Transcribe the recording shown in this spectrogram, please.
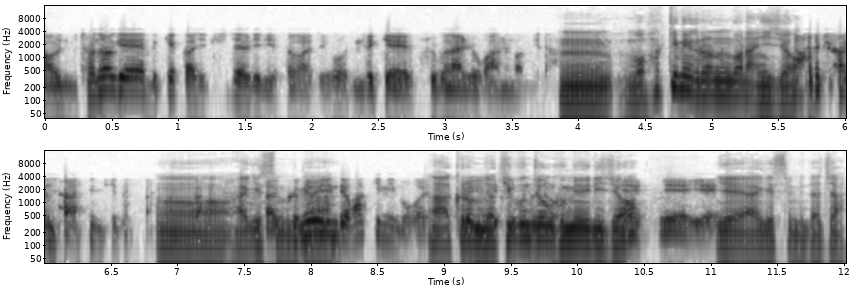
아 오늘 저녁에 늦게까지 취재할 일이 있어가지고 좀 늦게 출근하려고 하는 겁니다. 음, 뭐 홧김에 그러는 건 아니죠? 아 전혀 아닙니다. 어, 알겠습니다. 아, 금요일인데 홧김이 뭐가 있어요? 아, 그럼요. 기분 좋은 금요일이죠? 예, 예. 알겠습니다. 자,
